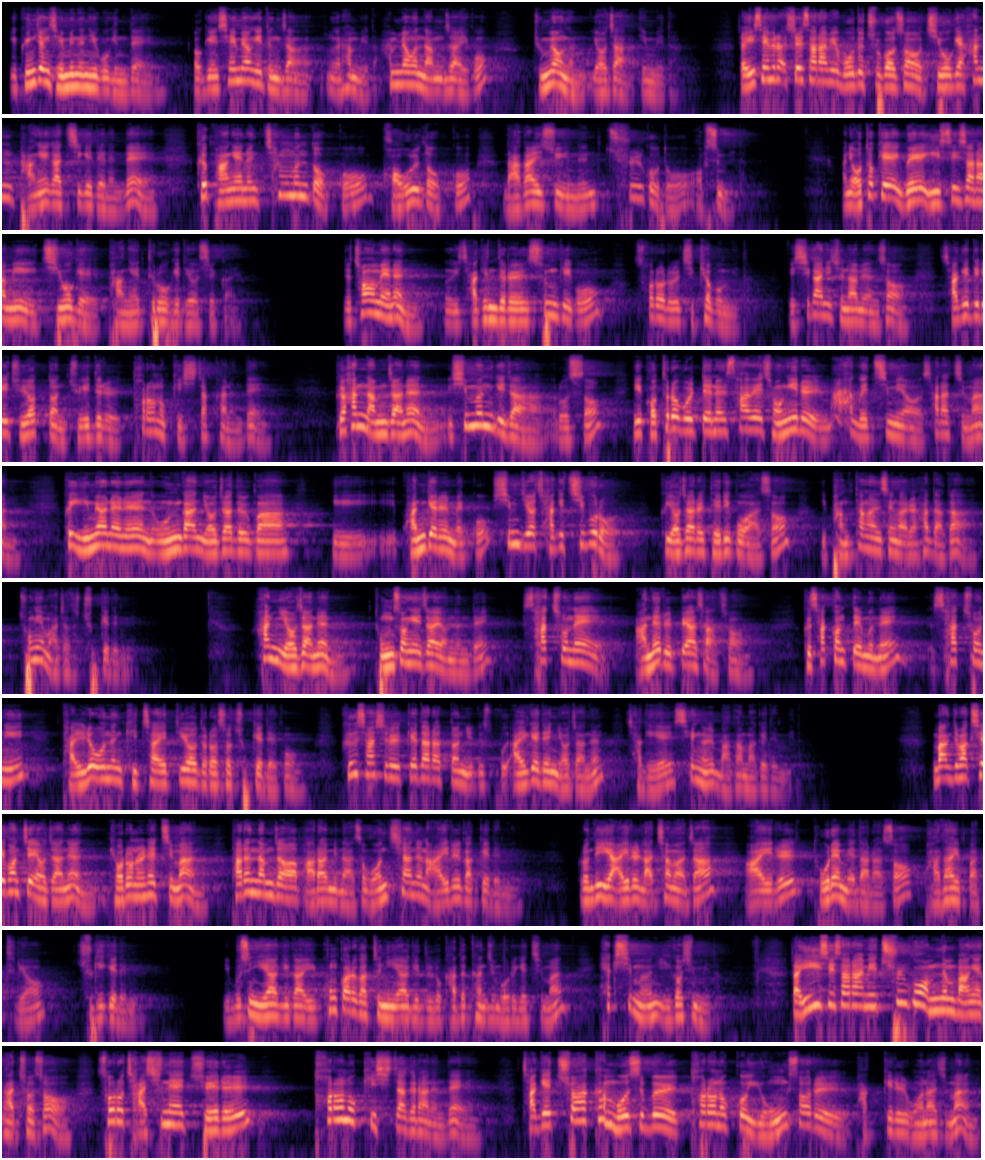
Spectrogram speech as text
이 굉장히 재밌는 희곡인데 여기에 세 명이 등장을 합니다. 한 명은 남자이고 두 명은 여자입니다. 자, 이 세 사람이 모두 죽어서 지옥의 한 방에 갇히게 되는데 그 방에는 창문도 없고 거울도 없고 나갈 수 있는 출구도 없습니다. 아니, 어떻게 왜 이 세 사람이 지옥의 방에 들어오게 되었을까요? 처음에는 자신들을 숨기고 서로를 지켜봅니다. 시간이 지나면서 자기들이 죄었던 죄들을 털어놓기 시작하는데 그 한 남자는 신문 기자로서 이 겉으로 볼 때는 사회 정의를 막 외치며 살았지만 그 이면에는 온갖 여자들과 이 관계를 맺고 심지어 자기 집으로 그 여자를 데리고 와서 이 방탕한 생활을 하다가 총에 맞아서 죽게 됩니다. 한 여자는 동성애자였는데 사촌의 아내를 빼앗아서 그 사건 때문에 사촌이 달려오는 기차에 뛰어들어서 죽게 되고 그 사실을 깨달았던 알게 된 여자는 자기의 생을 마감하게 됩니다. 마지막 세 번째 여자는 결혼을 했지만 다른 남자와 바람이 나서 원치 않은 아이를 갖게 됩니다. 그런데 이 아이를 낳자마자 아이를 돌에 매달아서 바다에 빠뜨려 죽이게 됩니다. 무슨 이야기가 이 콩가루 같은 이야기들로 가득한지 모르겠지만 핵심은 이것입니다. 자, 이 세 사람이 출구 없는 방에 갇혀서 서로 자신의 죄를 털어놓기 시작을 하는데 자기의 추악한 모습을 털어놓고 용서를 받기를 원하지만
